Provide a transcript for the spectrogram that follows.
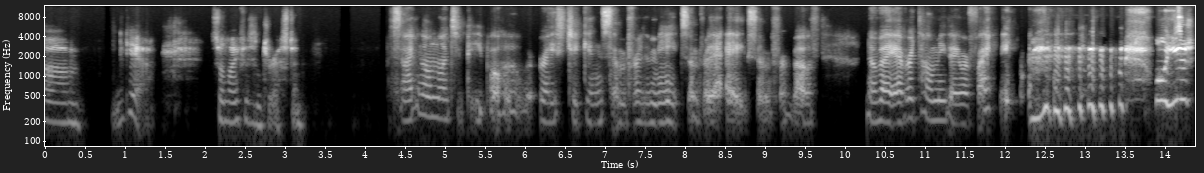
um, yeah. So life is interesting. So I've known lots of people who raise chickens, some for the meat, some for the eggs, some for both. Nobody ever told me they were fighting. well, use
